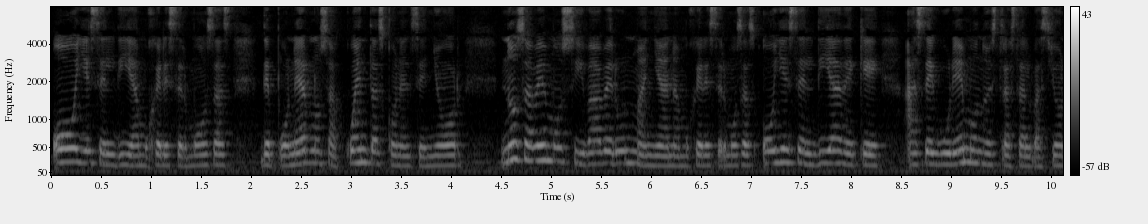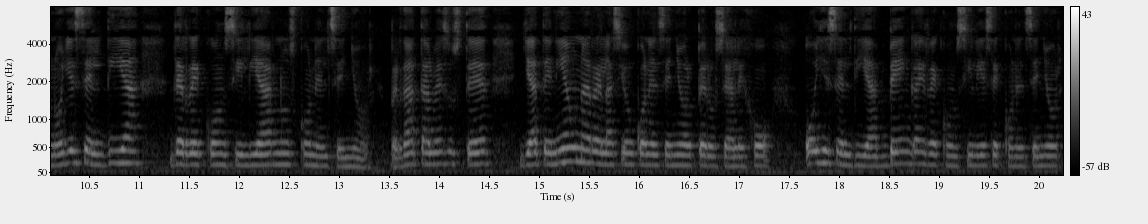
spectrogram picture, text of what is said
Hoy es el día, mujeres hermosas, de ponernos a cuentas con el Señor, no sabemos si va a haber un mañana, mujeres hermosas. Hoy es el día de que aseguremos nuestra salvación. Hoy es el día de reconciliarnos con el Señor, ¿verdad? Tal vez usted ya tenía una relación con el Señor, pero se alejó. Hoy es el día. Venga y reconcíliese con el Señor.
